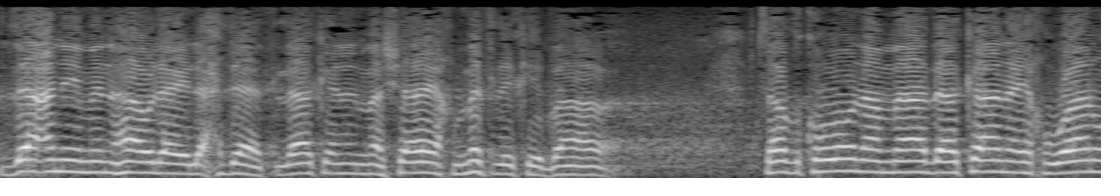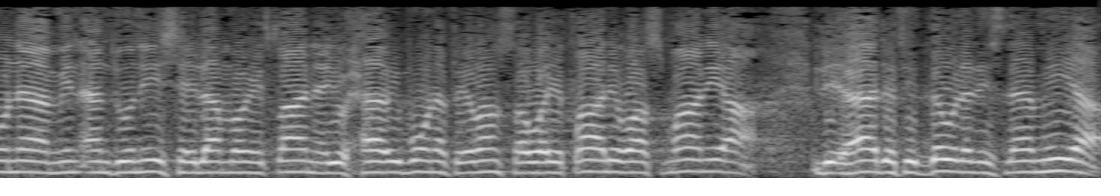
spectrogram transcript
دعني من هؤلاء الأحداث لكن المشايخ مثل كبار تذكرون ماذا كان إخواننا من أندونيسيا إلى موريتانيا يحاربون فرنسا وإيطاليا وأسبانيا لإعادة الدولة الإسلامية.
